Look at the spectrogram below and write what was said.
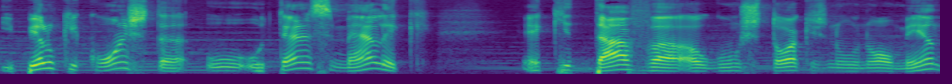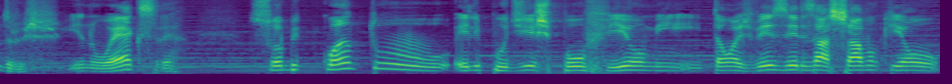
E pelo que consta, o, o Terence Malick é que dava alguns toques no, no Almendros e no Exler sobre quanto ele podia expor o filme. Então, às vezes, eles achavam que iam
